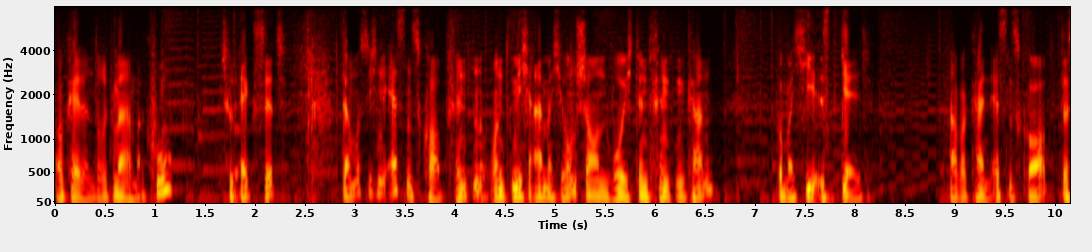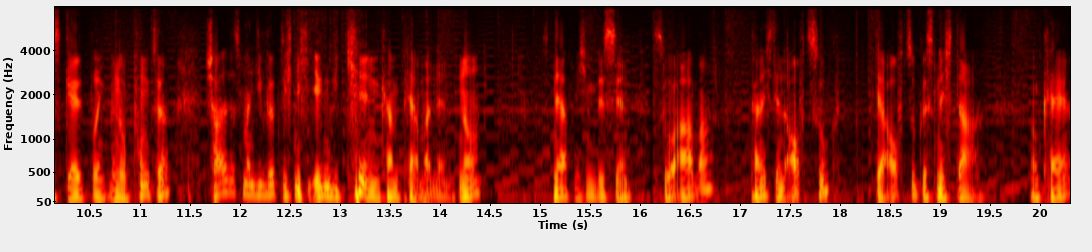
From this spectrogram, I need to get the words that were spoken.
Okay, dann drücken wir einmal Q to exit. Da muss ich einen Essenskorb finden und mich einmal hier umschauen, wo ich den finden kann. Guck mal, hier ist Geld. Aber kein Essenskorb. Das Geld bringt mir nur Punkte. Schade, dass man die wirklich nicht irgendwie killen kann permanent, ne? Das nervt mich ein bisschen. So, aber kann ich den Aufzug? Der Aufzug ist nicht da. Okay.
